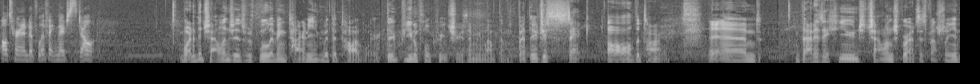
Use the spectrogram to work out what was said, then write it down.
alternative living, they just don't. One of the challenges with living tiny with a toddler, they're beautiful creatures and we love them, but they're just sick all the time. And that is a huge challenge for us, especially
